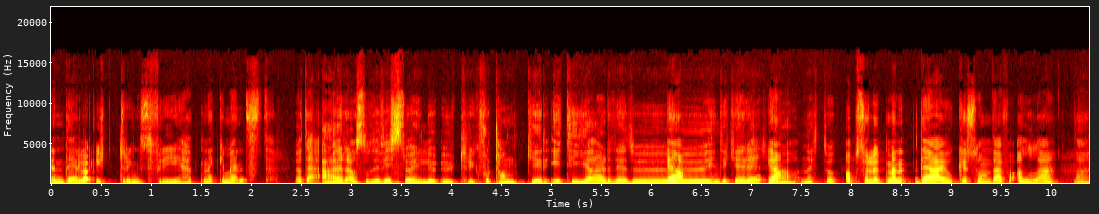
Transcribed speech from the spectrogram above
en del av ytringsfriheten, ikke minst. Ja, det er altså det visuelle uttrykk for tanker i tida, er det det du Ja. indikerer? Ja. nettopp. Absolutt, men det er jo ikke sånn det er for alle. Nei.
